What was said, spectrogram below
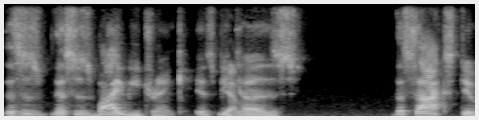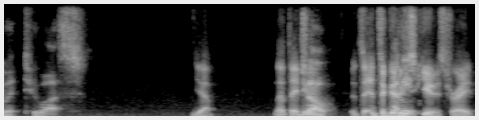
This is this is why we drink. Is because the Sox do it to us. Yep. That they do. So it's it's a good I mean- excuse, right?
